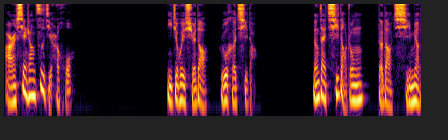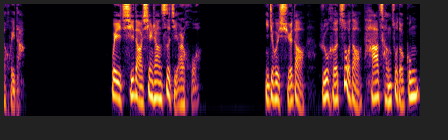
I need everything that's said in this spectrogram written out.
而献上自己而活，你就会学到如何祈祷。能在祈祷中得到奇妙的回答，为祈祷献上自己而活，你就会学到如何做到他曾做的功，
